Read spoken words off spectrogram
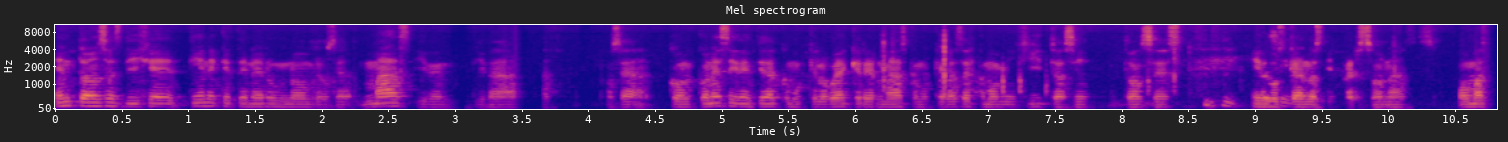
Entonces dije, tiene que tener un nombre, o sea, más identidad. O sea, con, con, esa identidad como que lo voy a querer más, como que va a ser como mi hijito, así. Entonces, ir buscando así personas o más,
